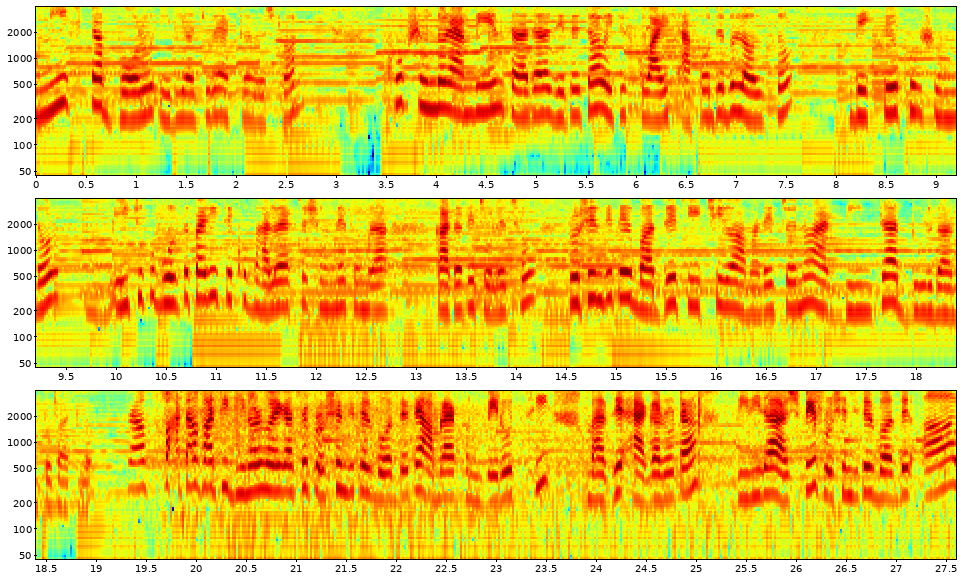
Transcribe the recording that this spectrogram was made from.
অনেকটা বড় এরিয়া জুড়ে একটা রেস্টুরেন্ট। খুব সুন্দর অ্যাম্বিয়েন্স, যারা যারা যেতে চাও it is quite affordable also দেখতেও খুব সুন্দর। এইটুকু বলতে পারি যে খুব ভালো একটা সন্ধে তোমরা কাটাতে চলেছো। প্রসেনজিতের বার্থডে ট্রিট ছিল আমাদের জন্য আর দিনটা দুর্দান্ত কাটলো। ফাটাফাটি ডিনার হয়ে গেছে প্রসেনজিতের বার্থডেতে, আমরা এখন বেরোচ্ছি, বাজে এগারোটা, দিদিরা আসবে, প্রসেনজিতের বার্থডে আর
